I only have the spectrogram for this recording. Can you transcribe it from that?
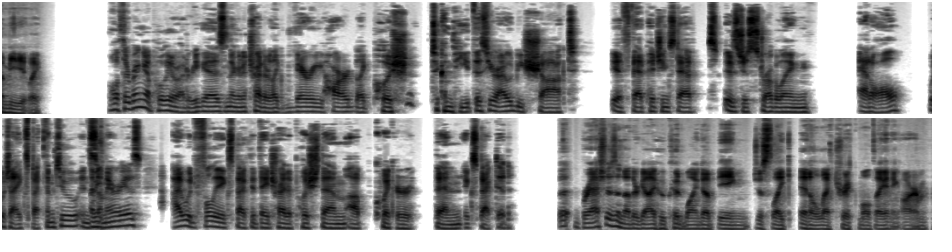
immediately. Well, if they're bringing up Julio Rodriguez and they're going to try to like very hard like push to compete this year, I would be shocked if that pitching staff is just struggling at all, which I expect them to in I some mean- areas. I would fully expect that they try to push them up quicker than expected. But Brash is another guy who could wind up being just like an electric multi-inning arm.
